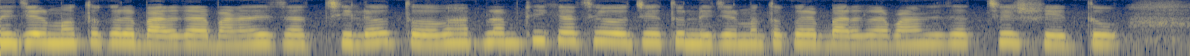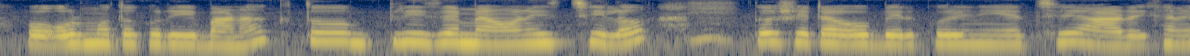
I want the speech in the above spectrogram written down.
নিজের মতো করে বার্গার বানাতে চাচ্ছিল। তো ভাবলাম, ঠিক আছে, ও যেহেতু নিজের মতো করে বার্গার বানাতে চাচ্ছে, সেহেতু ও ওর মতো করেই বানাক। তো ফ্রিজে ম্যাওনিজ ছিল, তো সেটা ও বের করে নিয়েছে আর এখানে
